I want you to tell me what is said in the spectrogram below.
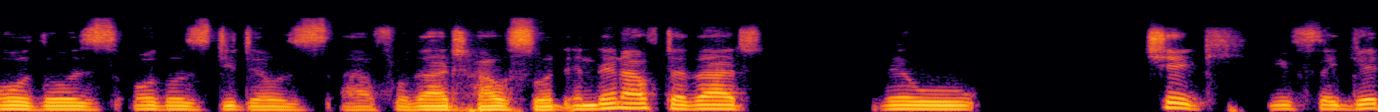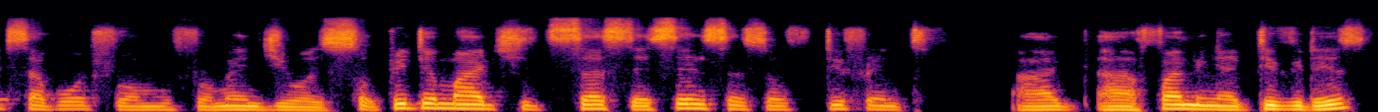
all those all those details uh, for that household, and then after that, they will check if they get support from from NGOs. So pretty much it's just a census of different uh, uh, farming activities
